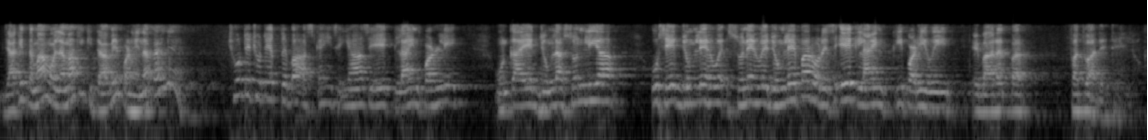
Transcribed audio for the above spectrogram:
जाके तमाम उलमा की किताबें पढ़े ना पहले। छोटे छोटे इकतबास कहीं से यहाँ से एक लाइन पढ़ ली उनका एक जुमला सुन लिया उस एक जुमले हुए, सुने हुए जुमले पर और इस एक लाइन की पढ़ी हुई इबारत पर फतवा देते हैं लोग।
